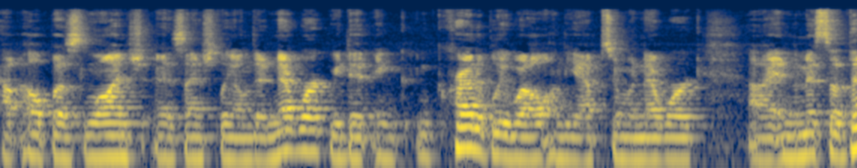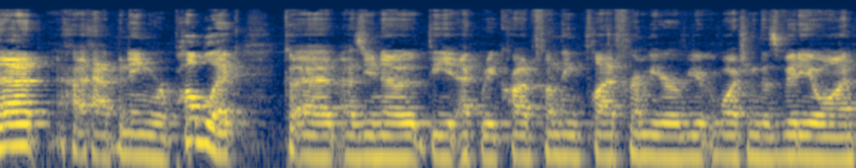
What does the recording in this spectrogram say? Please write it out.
help us launch essentially on their network. We did inc incredibly well on the AppSumo network. In the midst of that happening, Republic uh, as you know, the equity crowdfunding platform you're, you're watching this video on,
